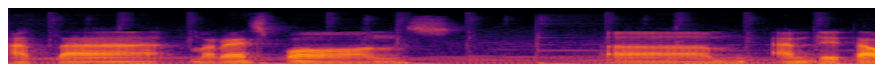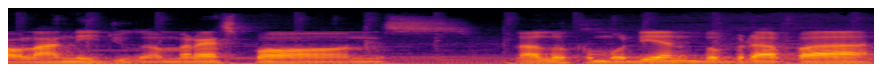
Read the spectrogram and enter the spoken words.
Atta merespons, um, Andre Taulani juga merespons. Lalu kemudian beberapa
